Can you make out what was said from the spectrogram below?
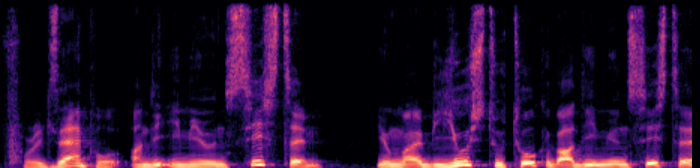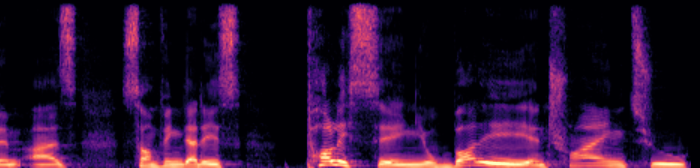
for example, on the immune system, you might be used to talk about the immune system as something that is policing your body and trying to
